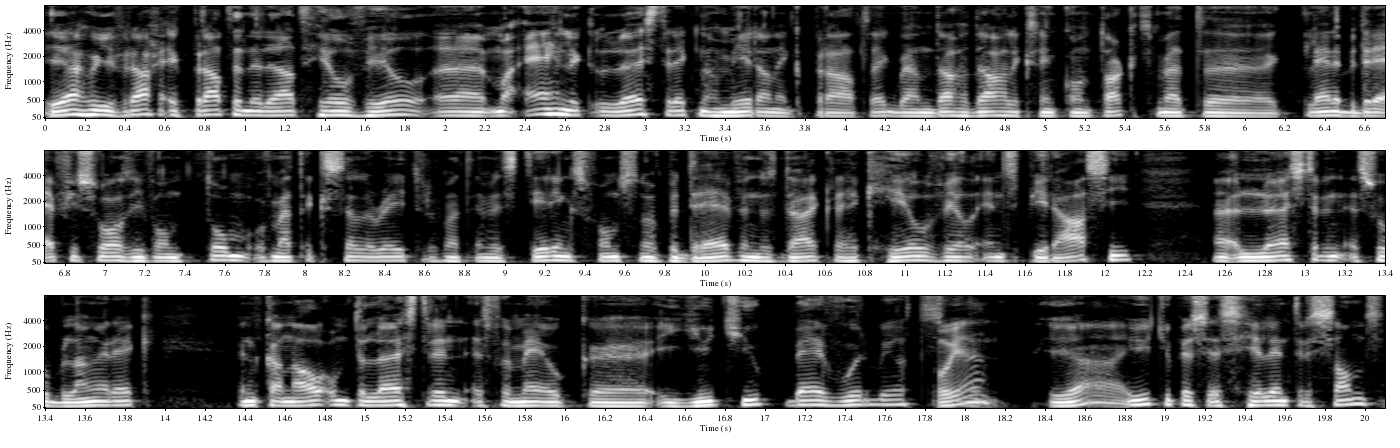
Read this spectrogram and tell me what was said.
Ja, goede vraag. Ik praat inderdaad heel veel, uh, maar eigenlijk luister ik nog meer dan ik praat. Ik ben dagdagelijks in contact met uh, kleine bedrijfjes zoals die van Tom, of met Accelerator, of met investeringsfondsen of bedrijven. Dus daar krijg ik heel veel inspiratie. Uh, luisteren is zo belangrijk. Een kanaal om te luisteren is voor mij ook YouTube bijvoorbeeld. Oh ja? Ja, YouTube is, is heel interessant.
